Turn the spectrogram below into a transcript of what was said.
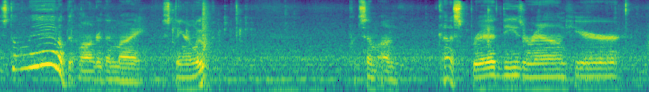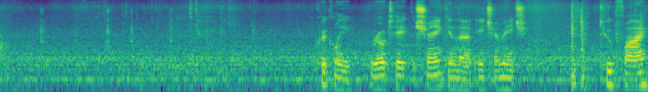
just a little bit longer than my stinger loop. Put some on, kind of spread these around here. Quickly rotate the shank in that HMH tube fly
